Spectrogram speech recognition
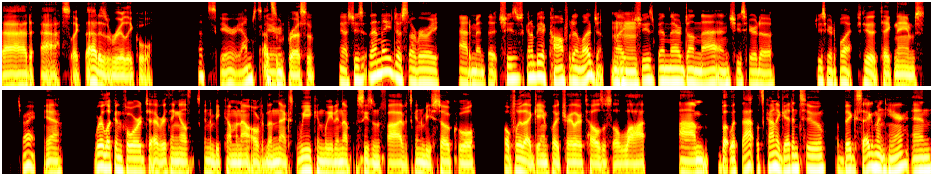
badass. Like, that is really cool. That's scary. I'm scared. That's impressive. Yeah, she's then they just are very adamant that she's going to be a confident legend. Like Mhm. she's been there, done that, and she's here to she's here to play. She's here to take names. That's right. Yeah. We're looking forward to everything else that's going to be coming out over the next week and leading up to season five. It's going to be so cool. Hopefully, that gameplay trailer tells us a lot. Um, but with that, let's kind of get into a big segment here and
